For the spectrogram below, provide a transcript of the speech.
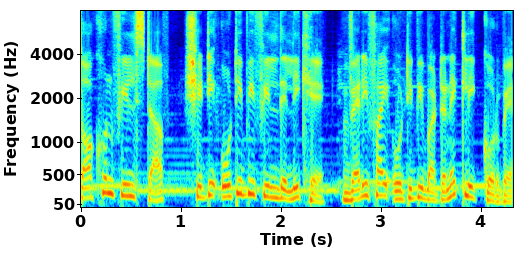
তখন ফিল্ড স্টাফ সেটি ওটিপি ফিল্ডে লিখে ভেরিফাই ওটিপি বাটনে ক্লিক করবে।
